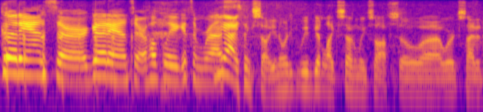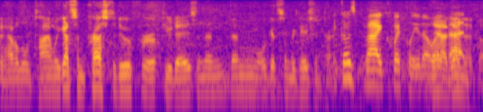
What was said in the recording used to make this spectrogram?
Good answer. Good answer. Hopefully you get some rest. yeah, I think so. You know, we- we've got like seven weeks off, so uh, we're excited to have a little time. We got some press to do for a few days, and then then we'll get some vacation time. It goes by quickly, though. Yeah, I doesn't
